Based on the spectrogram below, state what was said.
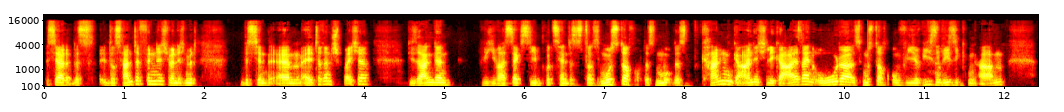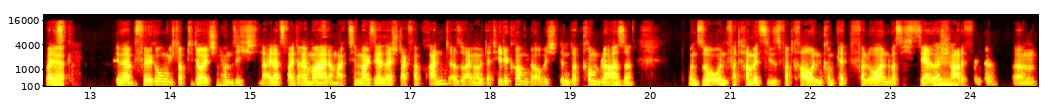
ist ja das Interessante, finde ich, wenn ich mit ein bisschen ähm, Älteren spreche, die sagen dann, wie was, 6, 7 Prozent, das, das muss doch, das, das kann gar nicht legal sein oder es muss doch irgendwie Riesenrisiken haben, weil Ja. es in der Bevölkerung. Ich glaube, die Deutschen haben sich leider zwei, dreimal am Aktienmarkt sehr, sehr stark verbrannt. Also einmal mit der Telekom, glaube ich, den Dotcom-Blase und so und haben jetzt dieses Vertrauen komplett verloren, was ich sehr, sehr mhm. schade finde. Ähm,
